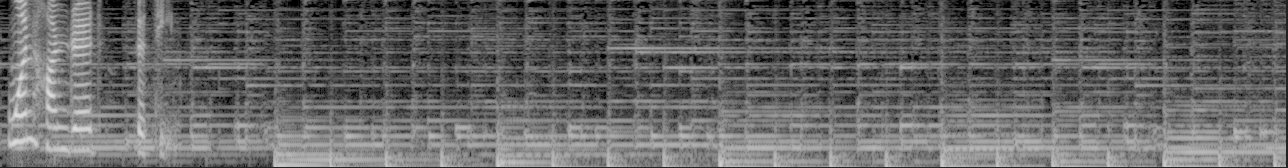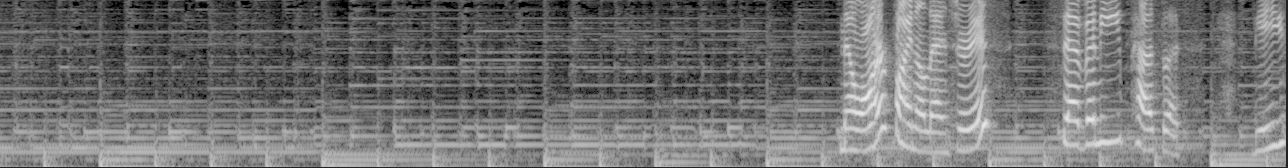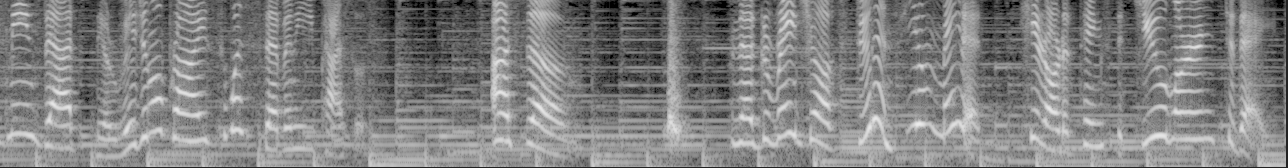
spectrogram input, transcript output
115. Now our final answer is 70 pesos. This means that the original price was 70 pesos. Awesome! Now great job students, you made it! Here are the things that you learned today.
